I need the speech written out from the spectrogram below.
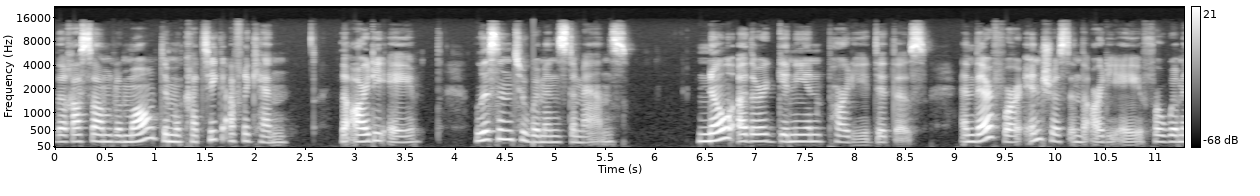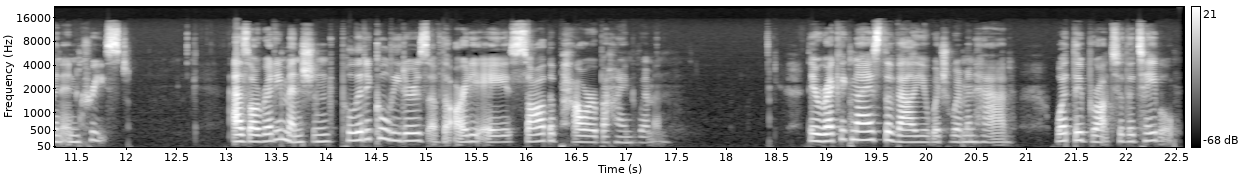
the Rassemblement Démocratique Africain, the RDA, listened to women's demands. No other Guinean party did this, and therefore interest in the RDA for women increased. As already mentioned, political leaders of the RDA saw the power behind women. They recognized the value which women had, what they brought to the table.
